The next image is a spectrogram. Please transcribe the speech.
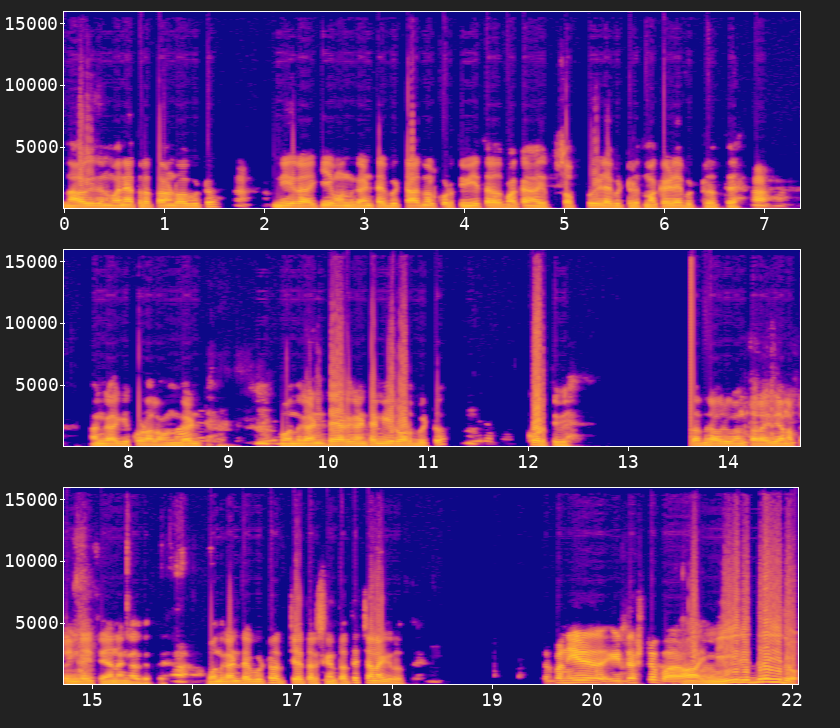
ನಾವು ಇದನ್ನ ಮನೆ ಹತ್ರ ತಗೊಂಡ್ ಹೋಗ್ಬಿಟ್ಟು. ನೀರ್ ಹಾಕಿ ಒಂದ್ ಗಂಟೆ ಬಿಟ್ಟು ಆದ್ಮೇಲೆ ಕೊಡ್ತೀವಿ. ಈ ತರ ಮಕ ಸೊಪ್ಪು ಇಳೆ ಬಿಟ್ಟಿರುತ್ತೆ ಮಕ ಇಳೆ ಬಿಟ್ಟಿರುತ್ತೆ. ಹಂಗಾಗಿ ಕೊಡಲ್ಲ ಒಂದ್ ಗಂಟೆ ಒಂದ್ ಗಂಟೆ ಎರಡ್ ಗಂಟೆ ನೀರ್ ಹೊಡೆದ್ಬಿಟ್ಟು ಕೊಡ್ತೀವಿ. ಅಂದ್ರೆ ಅವ್ರಿಗೆ ಒಂಥರ ಇದೇನಪ್ಪ ಹಿಂಗೈತೆ ಅನ್ನಂಗಾಗುತ್ತೆ. ಒಂದ್ ಗಂಟೆ ಬಿಟ್ರೆ ಅದು ಚೇತರಿಸ್ಕೊಂತ ಚೆನ್ನಾಗಿರುತ್ತೆ. ಸ್ವಲ್ಪ ನೀರ್ ಇದ್ದಷ್ಟು ಬಾ- ಹಾ ನೀರಿದ್ರೆ ಇದು.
